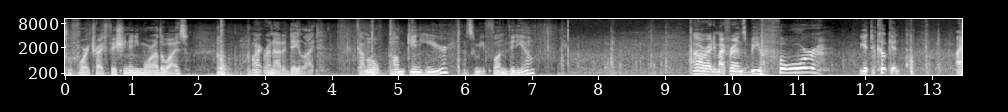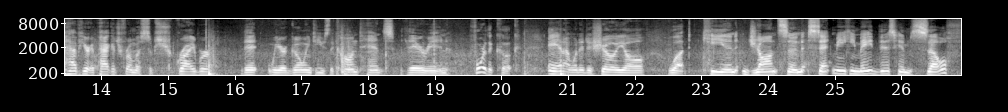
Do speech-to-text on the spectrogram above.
before I try fishing anymore, otherwise I might run out of daylight. Got my little pumpkin here. That's gonna be a fun video. Alrighty, my friends, before we get to cooking, I have here a package from a subscriber that we are going to use the contents therein for the cook. And I wanted to show y'all what Kian Johnson sent me. He made this himself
